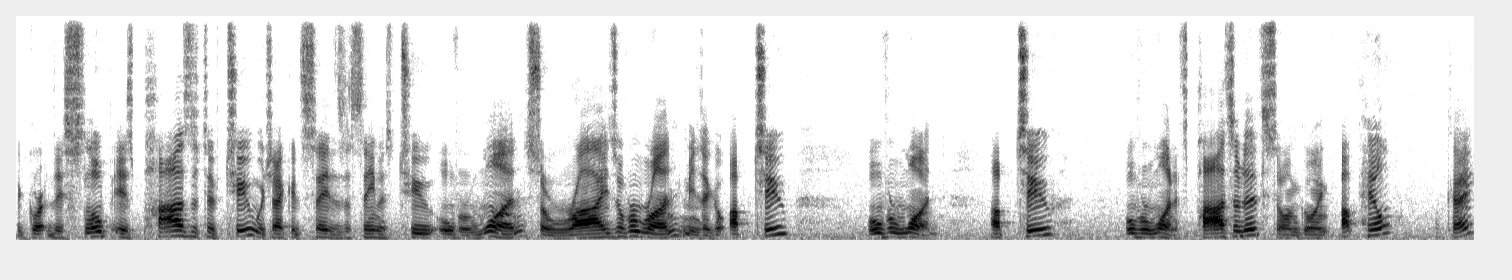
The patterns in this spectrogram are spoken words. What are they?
the, the slope is positive 2, which I could say is the same as 2 over 1. So rise over run means I go up 2 over 1. Up 2 over 1. It's positive, so I'm going uphill. Okay?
